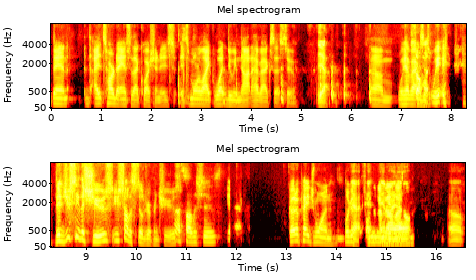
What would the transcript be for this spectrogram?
Dan, th- it's hard to answer that question. It's it's more like what do we not have access to? Yeah. Um, we have So access. much We did you see the shoes? You saw the still dripping shoes. I saw the shoes. Yeah. Go to page one. Look Yeah. at this one that I made last. Oh,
